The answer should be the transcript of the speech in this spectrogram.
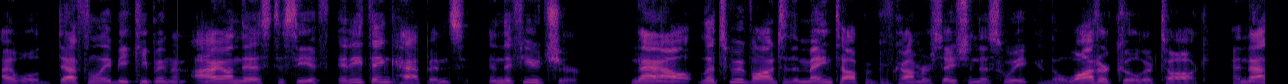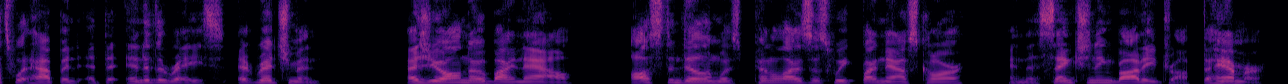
I will definitely be keeping an eye on this to see if anything happens in the future. Now, let's move on to the main topic of conversation this week the water cooler talk, and that's what happened at the end of the race at Richmond. As you all know by now, Austin Dillon was penalized this week by NASCAR and the sanctioning body dropped the hammer,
